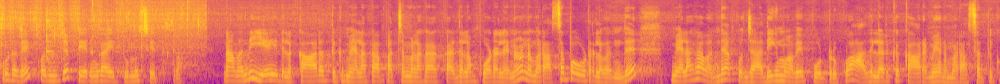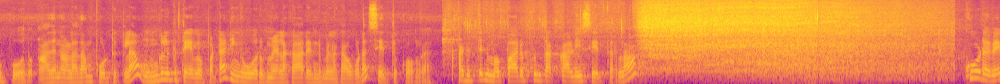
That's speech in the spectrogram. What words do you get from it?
கூடவே கொஞ்சம் பெருங்காயத்தூளும் சேர்த்துக்கலாம். நான் வந்து ஏன் இதில் காரத்துக்கு மிளகாய் பச்சை மிளகாய் அதெல்லாம் போடலைன்னா நம்ம ரச பவுடரில் வந்து மிளகாய் வந்து கொஞ்சம் அதிகமாகவே போட்டிருக்கோம். அதில் இருக்க காரமே நம்ம ரசத்துக்கு போதும். அதனால தான் போட்டுக்கலாம் உங்களுக்கு தேவைப்பட்டால் நீங்கள் ஒரு மிளகாய் ரெண்டு மிளகாய் கூட சேர்த்துக்கோங்க. அடுத்து நம்ம பருப்பும் தக்காளியும் சேர்த்துடலாம். கூடவே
